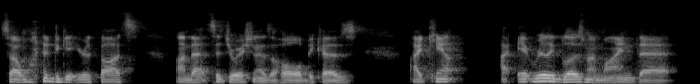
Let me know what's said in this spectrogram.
So I wanted to get your thoughts on that situation as a whole because I can't, I, it really blows my mind that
